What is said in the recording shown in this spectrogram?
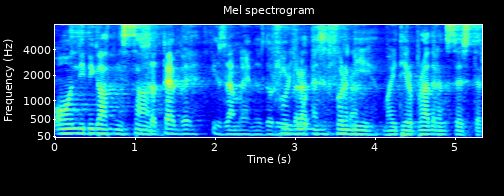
only begotten за Son тебе і за мене, for дорогі you брати. і and сестри. for me, my dear brother and sister.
